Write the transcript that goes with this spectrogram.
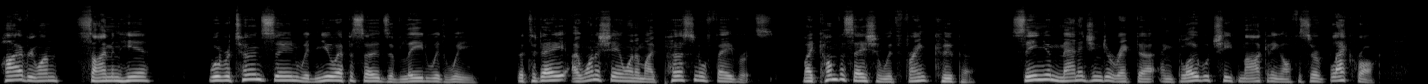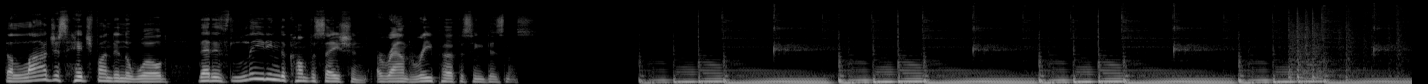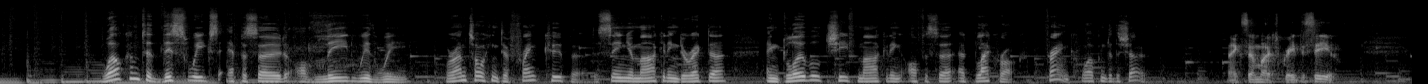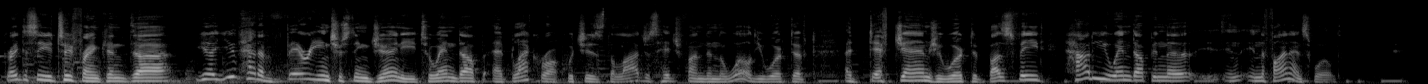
Hi everyone, Simon here. We'll return soon with new episodes of Lead with We. But today I want to share one of my personal favorites my conversation with Frank Cooper, Senior Managing Director and Global Chief Marketing Officer of BlackRock, the largest hedge fund in the world that is leading the conversation around repurposing business. Welcome to this week's episode of Lead with We, where I'm talking to Frank Cooper, the Senior Marketing Director and Global Chief Marketing Officer at BlackRock. Frank, welcome to the show. Thanks so much. Great to see you. Great to see you too, Frank. And uh, you know, you've had a very interesting journey to end up at BlackRock, which is the largest hedge fund in the world. You worked at, at Def Jams, you worked at BuzzFeed. How do you end up in the in, in the finance world?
